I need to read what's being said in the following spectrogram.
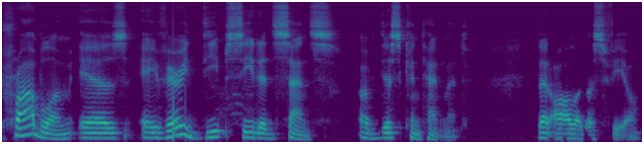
problem is a very deep seated sense of discontentment that all of us feel.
